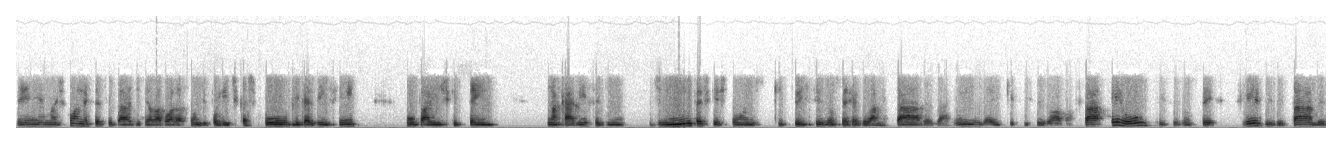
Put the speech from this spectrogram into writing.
temas, com a necessidade de elaboração de políticas públicas, enfim, um país que tem uma carência de, de muitas questões que precisam ser regulamentadas ainda e que precisam avançar e ou precisam ser revisitadas,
